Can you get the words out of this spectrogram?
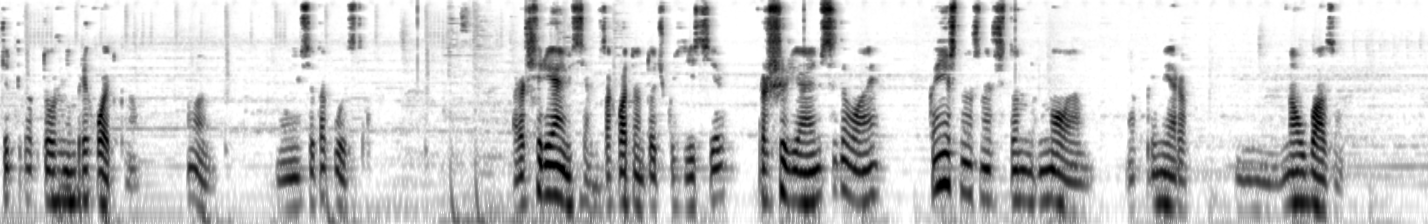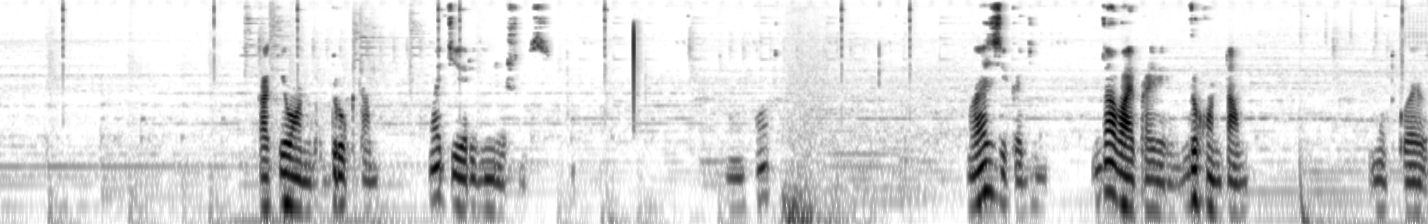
Что-то как-то уже не приходит к нам. А, ну не все так быстро. Расширяемся. Захватываем точку здесь. Расширяемся, давай. Конечно, нужно что-то новое. Например, на базу. Как и он, вдруг там. Давайте регенеришнс. Вот. Лазик один. Ну, давай проверим. Вдруг он там. Ну, такое,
